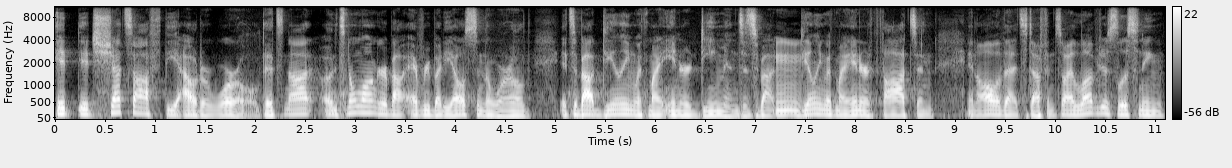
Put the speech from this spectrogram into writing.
It, it shuts off the outer world. It's not. It's no longer about everybody else in the world. It's about dealing with my inner demons. It's about dealing with my inner thoughts and and all of that stuff. And so I love just listening.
